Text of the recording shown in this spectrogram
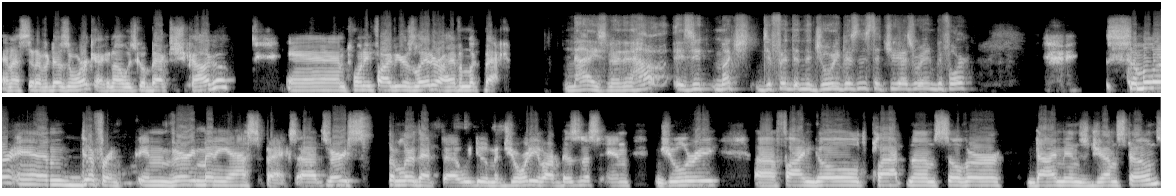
And I said, if it doesn't work, I can always go back to Chicago. And 25 years later, I haven't looked back. Nice, man. And how is it much different than the jewelry business that you guys were in before? Similar and different in very many aspects. Uh, it's very similar that uh, we do a majority of our business in jewelry, uh, fine gold, platinum, silver, diamonds, gemstones.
